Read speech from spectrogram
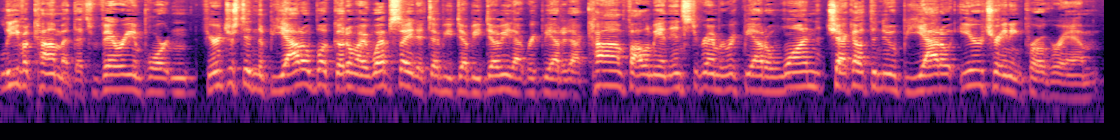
leave a comment. That's very important. If you're interested in the Beato book, go to my website at www.rickbeato.com. Follow me on Instagram at rickbeato1. Check out the new Beato ear training program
